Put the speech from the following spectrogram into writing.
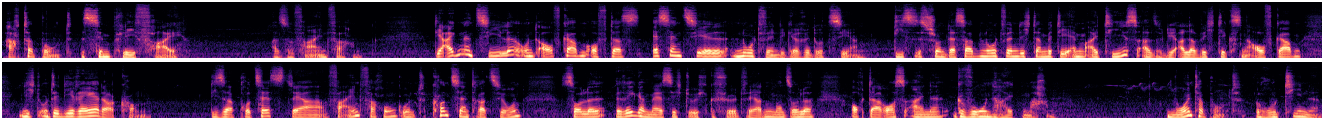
Achter Punkt. Simplify. Also vereinfachen die eigenen Ziele und Aufgaben auf das essentiell Notwendige reduzieren. Dies ist schon deshalb notwendig, damit die MITs, also die allerwichtigsten Aufgaben, nicht unter die Räder kommen. Dieser Prozess der Vereinfachung und Konzentration solle regelmäßig durchgeführt werden. Man solle auch daraus eine Gewohnheit machen. Neunter Punkt, Routine.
